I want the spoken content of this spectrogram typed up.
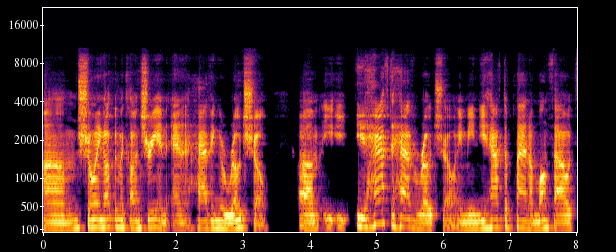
um, showing up in the country and, and having a road show. Um, you, you, have to have a road show. I mean, you have to plan a month out.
